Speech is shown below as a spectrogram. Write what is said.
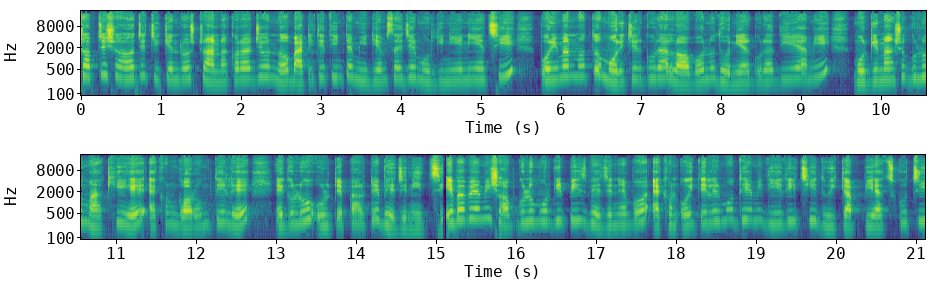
সবচেয়ে সহজে চিকেন রোস্ট রান্না করার জন্য বাটিতে তিনটা মিডিয়াম সাইজের মুরগি নিয়ে নিয়েছি। পরিমাণ মতো মরিচের গুঁড়া, লবণ ও ধনিয়ার গুঁড়া দিয়ে আমি মুরগির মাংসগুলো মাখিয়ে এখন গরম তেলে এগুলো উল্টে পাল্টে ভেজে নিচ্ছি। এভাবে আমি সবগুলো মুরগির পিস ভেজে নেব। এখন ওই তেলের মধ্যে আমি দিয়ে দিচ্ছি দুই কাপ পেঁয়াজ কুচি।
